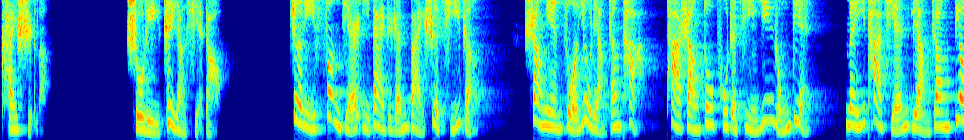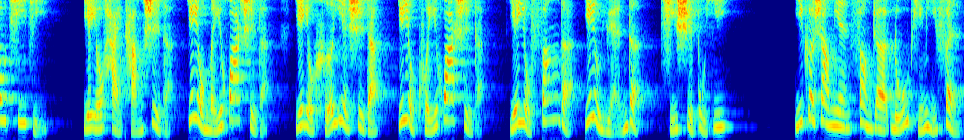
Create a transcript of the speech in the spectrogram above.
开始了。书里这样写道：“这里凤姐儿已带着人摆设齐整，上面左右两张榻，榻上都铺着锦阴绒垫。”每一榻前两张雕漆几，也有海棠式的，也有梅花式的，也有荷叶式的，也有葵花式的，也有方的，也有圆的，其式不一。一个上面放着炉瓶一份，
